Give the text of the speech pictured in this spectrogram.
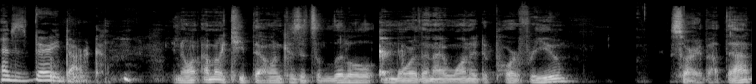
That is very dark. You know what? I'm going to keep that one because it's a little more than I wanted to pour for you. Sorry about that.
